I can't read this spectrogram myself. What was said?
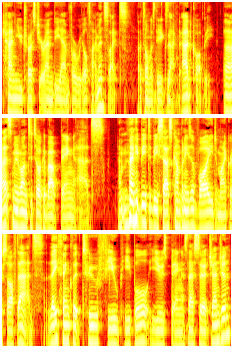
can you trust your MDM for real time insights? That's almost the exact ad copy. Uh, let's move on to talk about Bing ads. Now, many B2B SaaS companies avoid Microsoft ads. They think that too few people use Bing as their search engine,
